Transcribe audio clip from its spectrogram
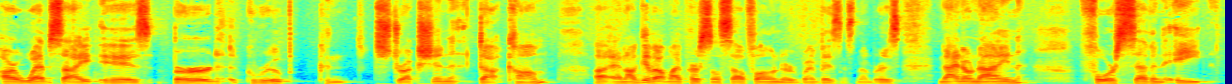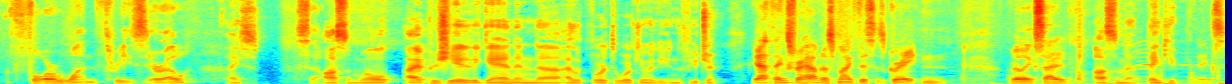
our website is birdgroupconstruction.com. Uh, and I'll give out my personal cell phone or my business number is 909 478 4130. Nice. So, Awesome. Well, I appreciate it again, and uh, I look forward to working with you in the future. yeah, thanks for having us, Mike. This is great and really excited. Awesome, man. Thank you. Thanks.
